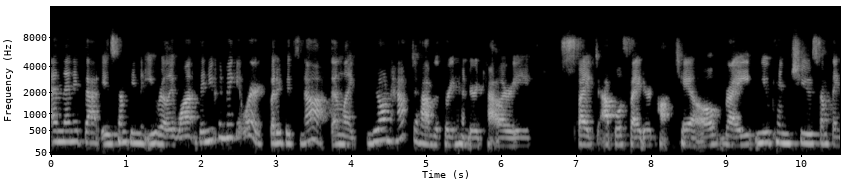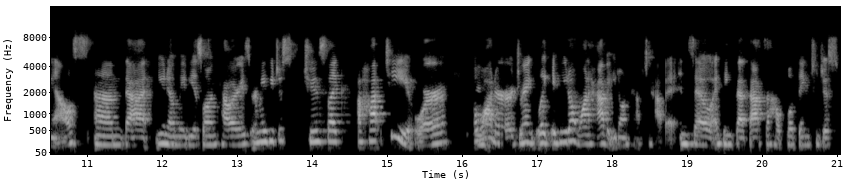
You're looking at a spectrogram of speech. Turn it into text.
And then if that is something that you really want, then you can make it work. But if it's not, then like you don't have to have the 300 calorie spiked apple cider cocktail, right? You can choose something else um, that, you know, maybe is low in calories, or maybe just choose like a hot tea or a water or drink. Like if you don't want to have it, you don't have to have it. And so I think that that's a helpful thing to just,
